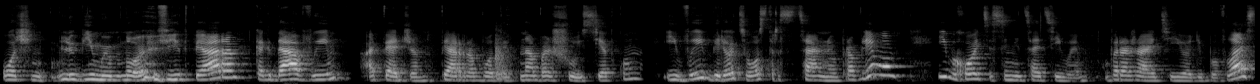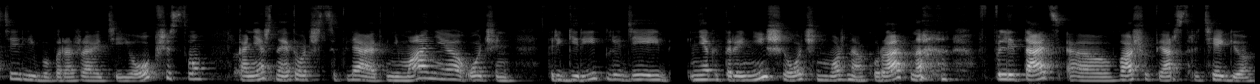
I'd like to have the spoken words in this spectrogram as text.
Очень любимый мною вид пиара, когда вы, опять же, пиар работает на большую сетку, и вы берете остро социальную проблему и выходите с инициативой. Выражаете ее либо власти, либо выражаете ее обществу. Конечно, это очень цепляет внимание, очень триггерит людей. Некоторые ниши очень можно аккуратно вплетать э, в вашу пиар-стратегию.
